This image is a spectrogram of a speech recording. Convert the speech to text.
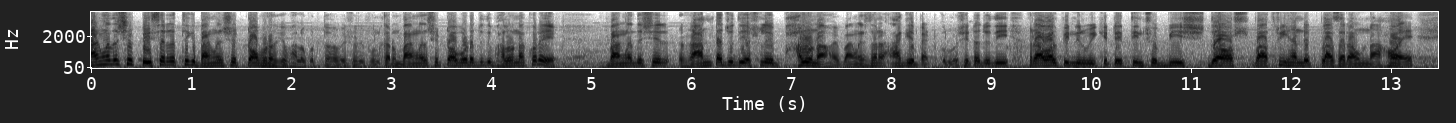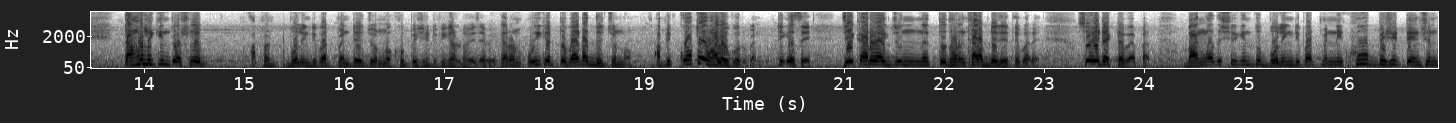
বাংলাদেশের পেসাররা থেকে বাংলাদেশের টপ অর্ডারকে ভালো করতে হবে শরীফুল। কারণ বাংলাদেশের টপ অর্ডার যদি ভালো না করে বাংলাদেশের রানটা যদি আসলে ভালো না হয় বাংলাদেশ ধরেন আগে ব্যাট করল সেটা যদি রাওয়ালপিন্ডির উইকেটে তিনশো বিশ দশ বা থ্রি হান্ড্রেড প্লাস রাউন্ড না হয় তাহলে কিন্তু আসলে আপনার বোলিং ডিপার্টমেন্টের জন্য খুব বেশি ডিফিকাল্ট হয়ে যাবে। কারণ উইকেট তো ব্যাটারদের জন্য। আপনি কত ভালো করবেন, ঠিক আছে? যে কারও একজনের তো ধরেন খারাপ ডে যেতে পারে। সো এটা একটা ব্যাপার। বাংলাদেশের কিন্তু বোলিং ডিপার্টমেন্ট নিয়ে খুব বেশি টেনশন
